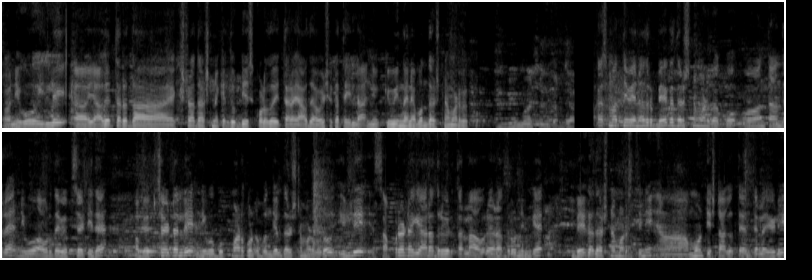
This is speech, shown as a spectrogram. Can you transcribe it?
ಸೊ ನೀವು ಇಲ್ಲಿ ಯಾವುದೇ ಥರದ ಎಕ್ಸ್ಟ್ರಾ ದರ್ಶನಕ್ಕೆ ದುಡ್ಡು ಇಸ್ಕೊಳ್ಳೋದು ಈ ಥರ ಯಾವುದೇ ಅವಶ್ಯಕತೆ ಇಲ್ಲ. ನೀವು ಕಿವಿಯಿಂದನೇ ಬಂದು ದರ್ಶನ ಮಾಡಬೇಕು. ಅಕಸ್ಮಾತ್ ನೀವೇನಾದರೂ ಬೇಗ ದರ್ಶನ ಮಾಡಬೇಕು ಅಂತ ಅಂದರೆ ನೀವು ಅವ್ರದ್ದೇ ವೆಬ್ಸೈಟ್ ಇದೆ. ಆ ವೆಬ್ಸೈಟಲ್ಲಿ ನೀವು ಬುಕ್ ಮಾಡಿಕೊಂಡು ಬಂದಿಲ್ಲಿ ದರ್ಶನ ಮಾಡ್ಬೋದು. ಇಲ್ಲಿ ಸಪ್ರೇಟಾಗಿ ಯಾರಾದರೂ ಇರ್ತಾರಲ್ಲ, ಅವ್ರು ಯಾರಾದರೂ ನಿಮಗೆ ಬೇಗ ದರ್ಶನ ಮಾಡಿಸ್ತೀನಿ ಅಮೌಂಟ್ ಇಷ್ಟಾಗುತ್ತೆ ಅಂತೆಲ್ಲ ಹೇಳಿ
